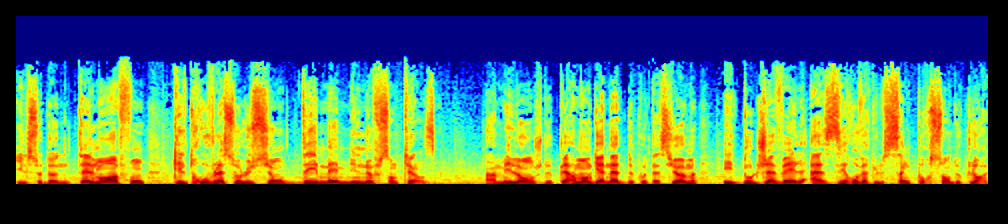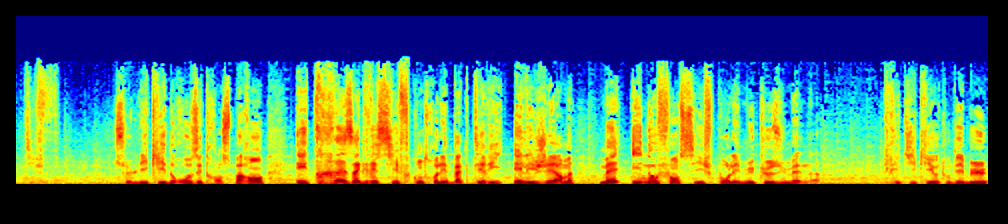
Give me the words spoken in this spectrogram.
Ils se donnent tellement à fond qu'ils trouvent la solution dès mai 1915. Un mélange de permanganate de potassium et d'eau de javel à 0,5% de chloractif. Ce liquide rosé transparent est très agressif contre les bactéries et les germes, mais inoffensif pour les muqueuses humaines. Critiqués au tout début,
